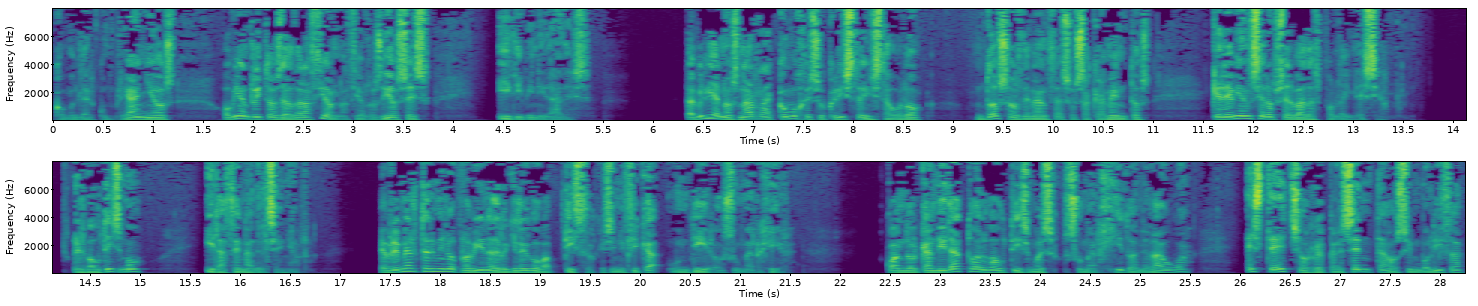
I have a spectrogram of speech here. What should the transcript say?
como el del cumpleaños, o bien ritos de adoración hacia los dioses y divinidades. La Biblia nos narra cómo Jesucristo instauró dos ordenanzas o sacramentos que debían ser observadas por la Iglesia. El bautismo y la cena del Señor. El primer término proviene del griego baptizo, que significa hundir o sumergir. Cuando el candidato al bautismo es sumergido en el agua, este hecho representa o simboliza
